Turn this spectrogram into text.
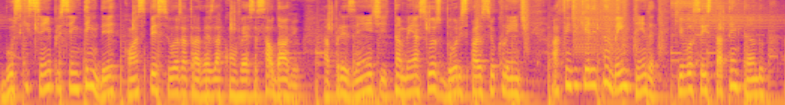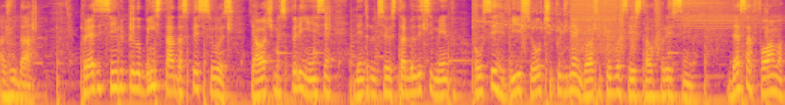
Busque sempre se entender com as pessoas através da conversa saudável. Apresente também as suas dores para o seu cliente, a fim de que ele também entenda que você está tentando ajudar. Preze sempre pelo bem-estar das pessoas e a ótima experiência dentro do seu estabelecimento ou serviço ou tipo de negócio que você está oferecendo. Dessa forma,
